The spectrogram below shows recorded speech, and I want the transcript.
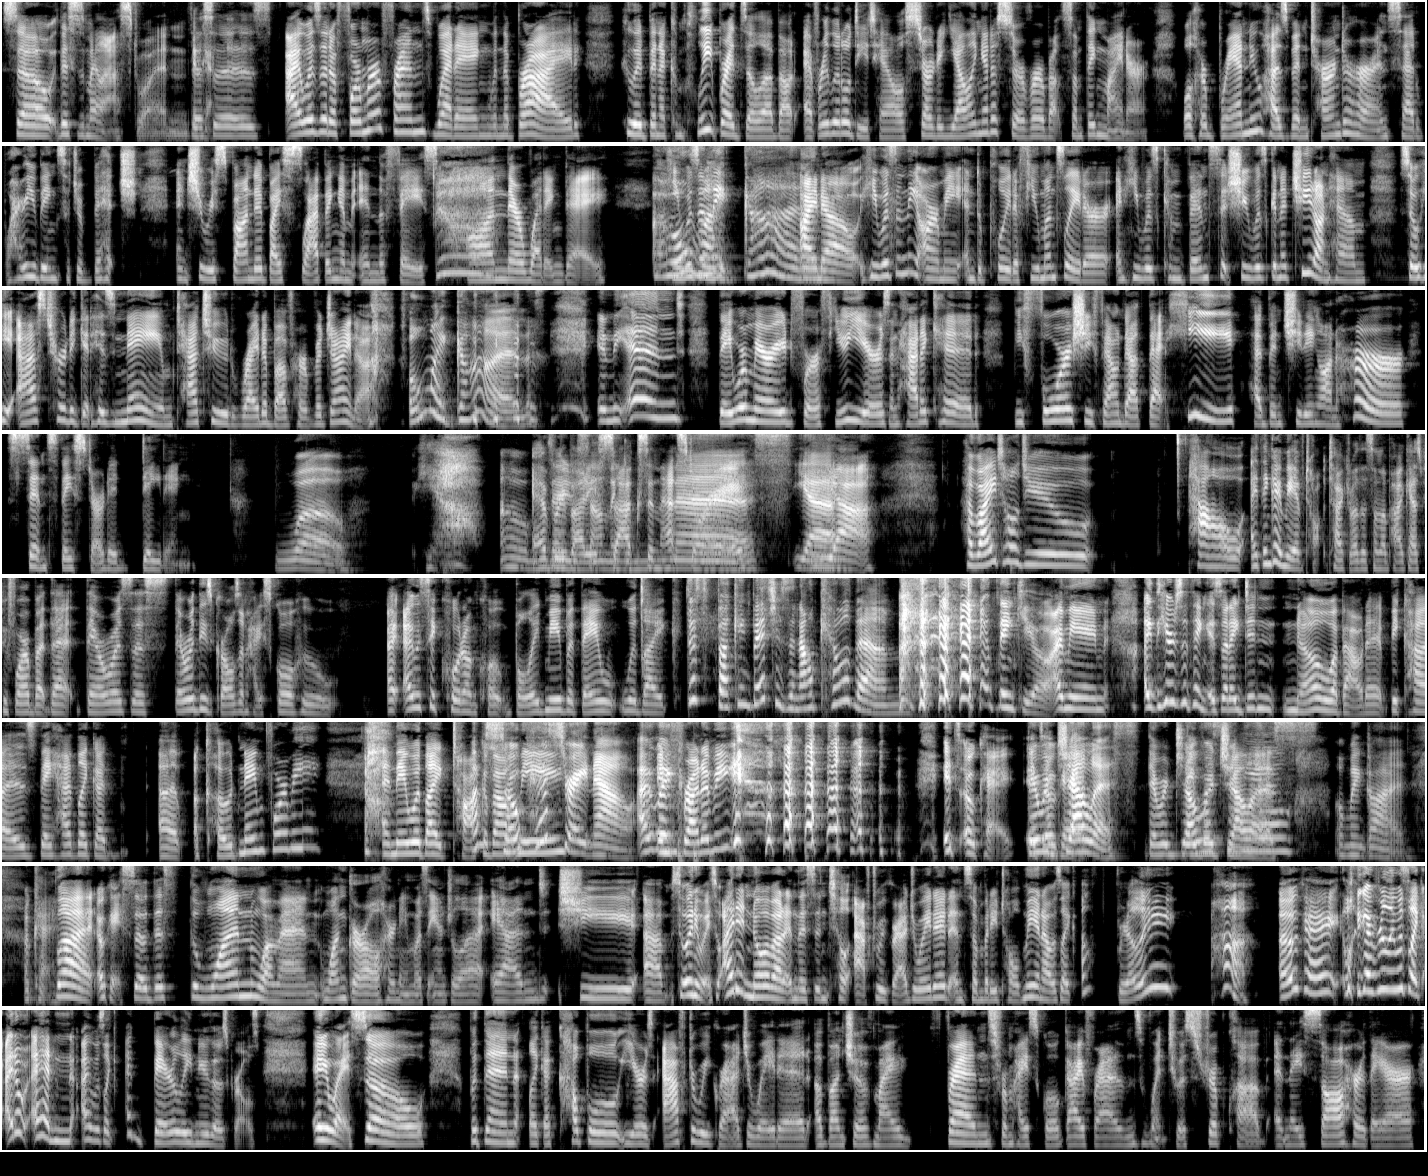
So this is my last one. This Okay. is I was at a former friend's wedding when the bride, who had been a complete bridezilla about every little detail, started yelling at a server about something minor, while her brand new husband turned to her and said, Why are you being such a bitch? And she responded by slapping him in the face on their wedding day. Oh was in my the- god. I know. He was in the army and deployed a few months later, and he was convinced that she was going to cheat on him. So he asked her to get his name tattooed right above her vagina. Oh my god. in the end, they were married for a few years and had a kid before she found out that he had been cheating on her since they started dating. Whoa. Yeah. Oh, Everybody sound like sucks in that story. mess. Yeah. Yeah. Have I told you how I think I may have ta- talked about this on the podcast before, but that there was this, there were these girls in high school who I, I would say quote unquote bullied me, but they would like, This fucking bitches and I'll kill them. thank you. I mean, I, here's the thing is that I didn't know about it because they had like a, a, a code name for me and they would like talk I'm about so me pissed right now. I in front of me. it's okay. they were okay. jealous. They were jealous. They were jealous. Oh my god. Okay. But okay, so this the one woman, one girl, her name was Angela, and she um so anyway, so I didn't know about it in this until after we graduated and somebody told me and I was like, "Oh, really? Huh. Okay." Like I really was like, I don't I had, I was like I barely knew those girls. Anyway, so but then like a couple years after we graduated, a bunch of my friends from high school, guy friends, went to a strip club and they saw her there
